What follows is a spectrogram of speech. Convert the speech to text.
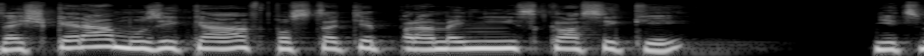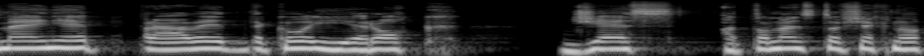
veškerá muzika v podstatě pramení z klasiky, nicméně právě takový rock, jazz a tohle to všechno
